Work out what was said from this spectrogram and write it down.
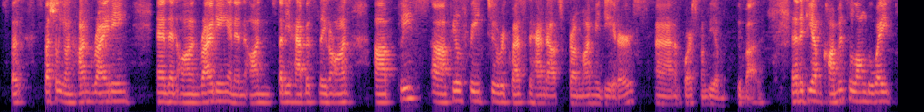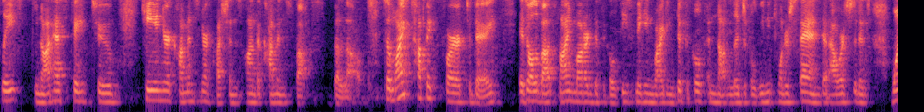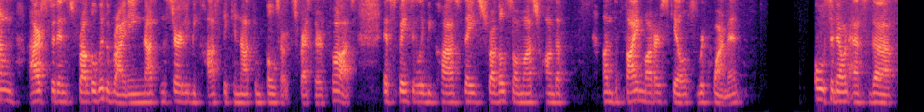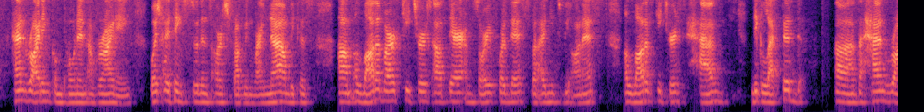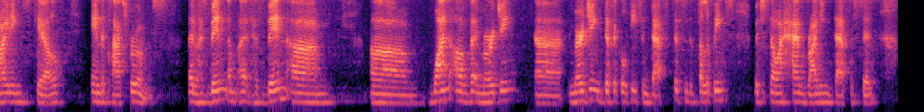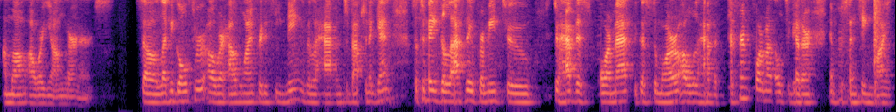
especially on handwriting, and then on writing, and then on study habits later on uh, please uh, feel free to request the handouts from my mediators and of course from the Vibal. And then if you have comments along the way, please do not hesitate to key in your comments and your questions on the comments box below. So my topic for today is all about fine motor difficulties, making writing difficult and not legible. We need to understand that our students, one, our students struggle with writing, not necessarily because they cannot compose or express their thoughts. It's basically because they struggle so much on the on the fine motor skills requirement, also known as the handwriting component of writing, which I think students are struggling right now because um, a lot of our teachers out there, I'm sorry for this, but I need to be honest, a lot of teachers have neglected uh, the handwriting skill in the classrooms. It has been, it has been um, um, one of the emerging uh, emerging difficulties and deficits in the Philippines, which is now a handwriting deficit among our young learners. So let me go through our outline for this evening. We'll have introduction again. So today's the last day for me to, to have this format because tomorrow I will have a different format altogether in presenting my,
